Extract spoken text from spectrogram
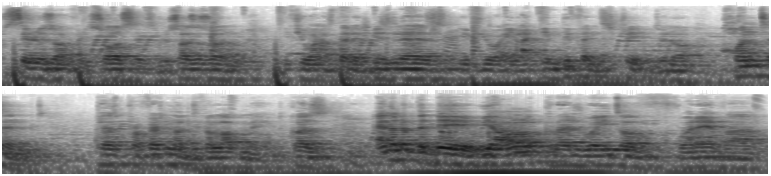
series of resources resources on if you want to start a business if you are like in different streams you know content professional development. Because at the end of the day we are all graduates of whatever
